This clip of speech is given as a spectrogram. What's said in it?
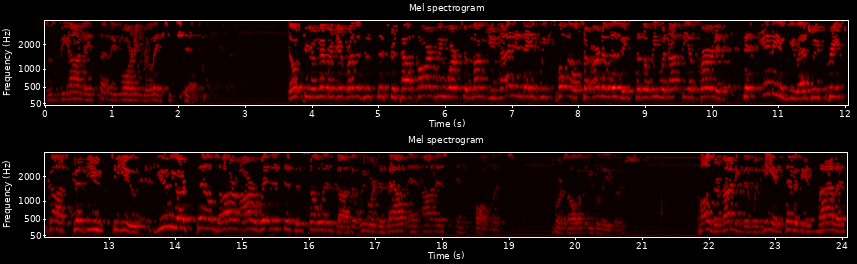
This was beyond a Sunday morning relationship. Don't you remember, dear brothers and sisters, how hard we worked among you? Night and day we toiled to earn a living so that we would not be a burden to any of you as we preach God's good news to you. You yourselves are our witnesses, and so is God, that we were devout and honest and faultless towards all of you believers. Paul's reminding them when he and Timothy and Silas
